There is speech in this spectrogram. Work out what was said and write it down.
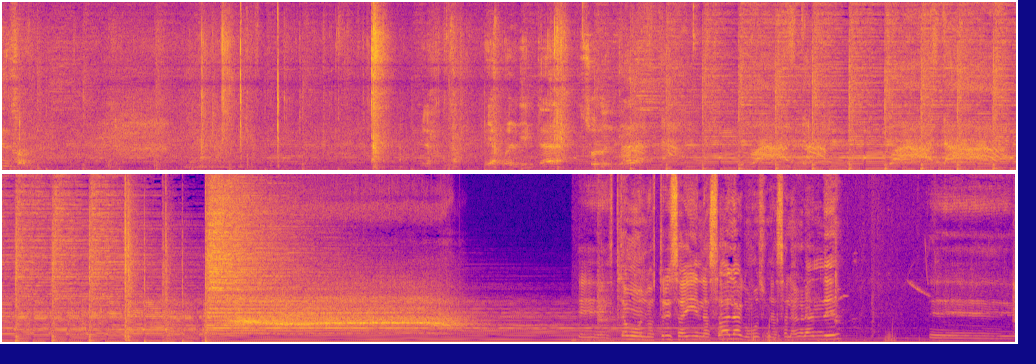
Quién son. Mirá, voy a poner de entrada, solo de entrada. Eh, estamos los tres ahí en la sala, como es una sala grande. Eh,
